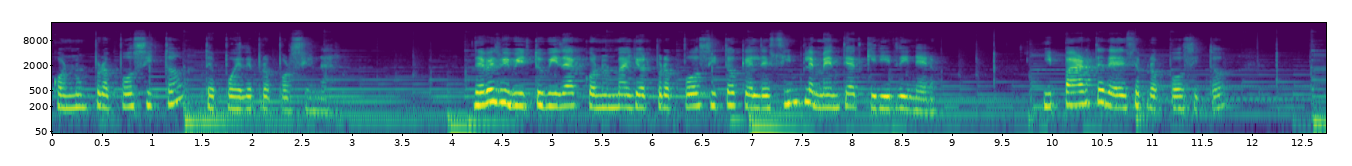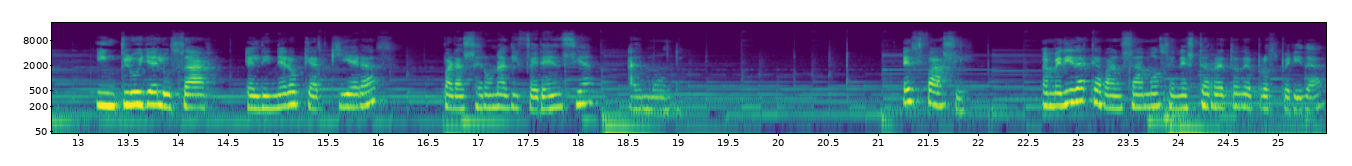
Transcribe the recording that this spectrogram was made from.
con un propósito te puede proporcionar. Debes vivir tu vida con un mayor propósito que el de simplemente adquirir dinero. Y parte de ese propósito incluye el usar el dinero que adquieras para hacer una diferencia al mundo. Es fácil, a medida que avanzamos en este reto de prosperidad,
